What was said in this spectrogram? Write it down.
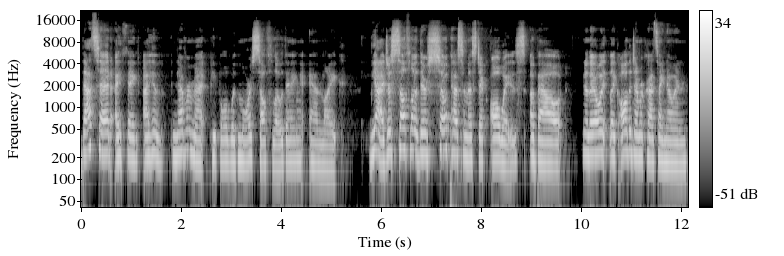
That said, I think I have never met people with more self loathing and like, yeah, just self loathe. They're so pessimistic always about, you know, they always, like all the Democrats I know in,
